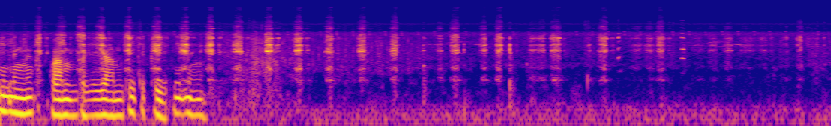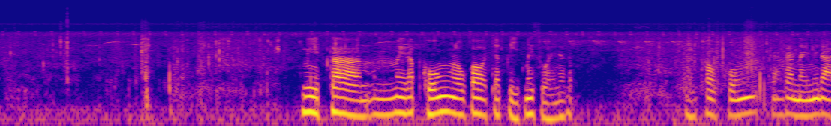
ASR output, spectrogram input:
นิดนึงนะครับความพยายามที่จะกรีดนิดนึง มีดถ้าไม่รับโค้งเราก็จะกรีดไม่สวยนะครับ เข้าโค้งทางด้านในไม่ได้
